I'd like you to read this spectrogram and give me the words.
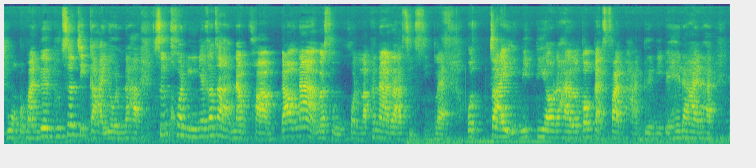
ช่วงประมาณเดือนพฤศจิกายนนะคะ ซึ่งคนนี้เนี่ยก็จะนำความก้าวหน้ามาสู่คนลัคนาราศีสิงห์แหละอดใจอีกนิดเดียวนะคะ แล้วก็กัดฟันผ่านเดือนนี้ไปให้ได้นะคะ จ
